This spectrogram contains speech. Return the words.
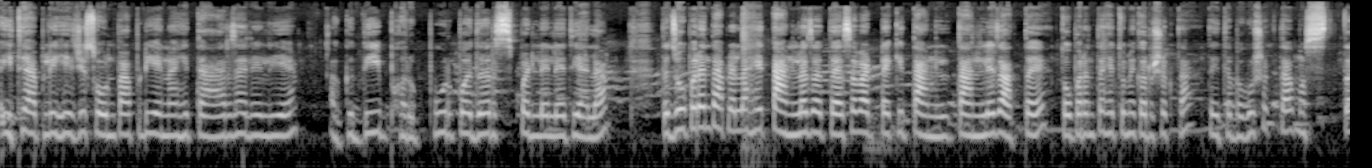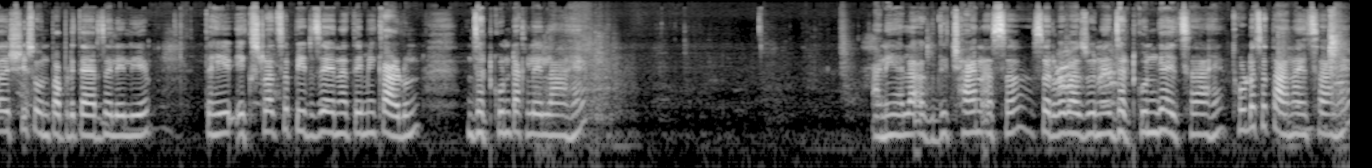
इथे आपली ही जी सोनपापडी आहे ना ही तयार झालेली आहे. अगदी भरपूर पदर्स पडलेले आहेत याला. तर जोपर्यंत आपल्याला हे ताणलं जातं आहे असं वाटतं की ताण ताणले जातं आहे तोपर्यंत हे तुम्ही करू शकता. तर इथं बघू शकता मस्त अशी सोनपापडी तयार झालेली आहे. तर हे एक्स्ट्राचं पीठ जे आहे ना ते मी काढून झटकून टाकलेलं आहे. आणि याला अगदी छान असं सर्व बाजूने झटकून घ्यायचं आहे. थोडंसं ताणायचं आहे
